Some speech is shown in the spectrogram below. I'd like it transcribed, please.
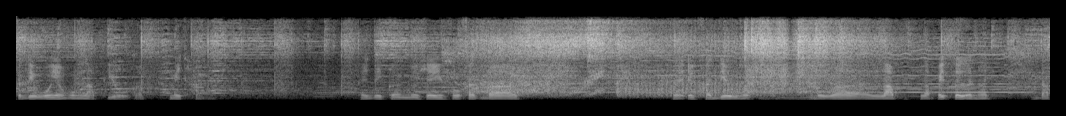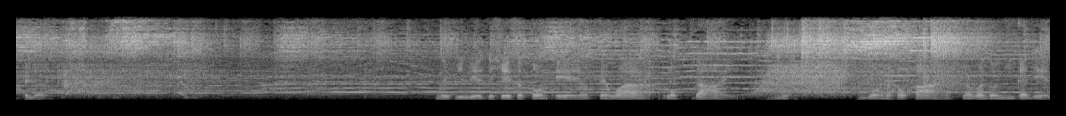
คดิวก็ยังคงหลับอยู่ครับ ไม่ทันไฮเดกอนก็ใช้โฟกัสบาร์ ใส่เอ็กคาดิวครับเรียกว่าหลับหลับไม่ตื่นครับดับไปเลยในพิเรียดจะใช้สโตนเอครับ แต่ว่าหลบได้ดวงไม่เข้าข้างครับแล้วก็โดนยีกาเดน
